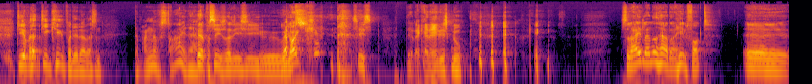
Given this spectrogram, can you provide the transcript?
De har, været, de har kigget på det der og været sådan, der mangler jo streg der. Ja, præcis, så de siger, Øh, joik. præcis. Det er da kanadisk nu. Så der er et eller andet her, der er helt fucked. Øh,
